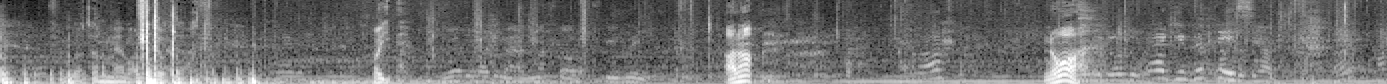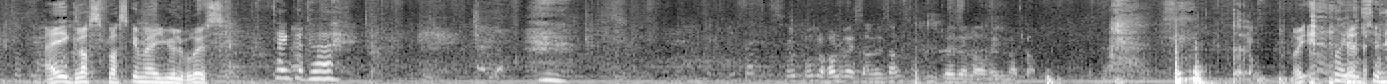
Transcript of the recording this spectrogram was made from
Får bare ta noe mer vann til etter hvert. Oi. Anna. Nå ei glassflaske med julebrus. Tenk at du har Oi. Oi, unnskyld.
